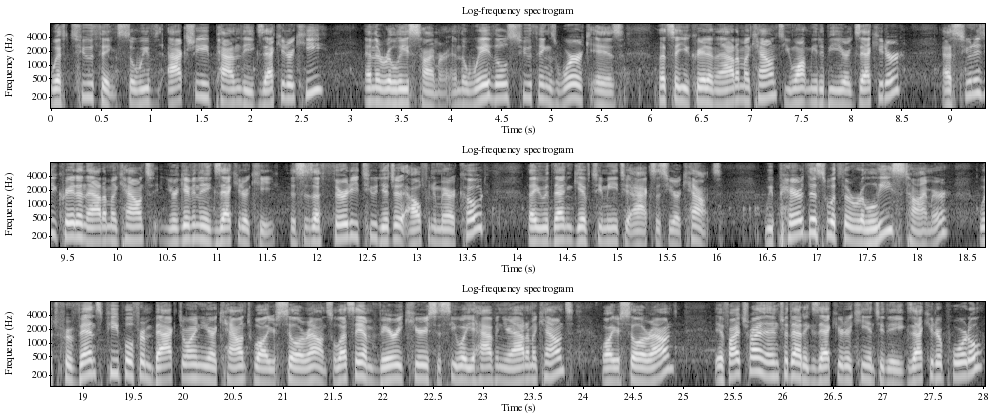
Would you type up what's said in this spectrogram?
with two things. So we've actually patented the executor key and the release timer. And the way those two things work is, let's say you create an Adam account, you want me to be your executor. As soon as you create an Adam account, you're given the executor key. This is a 32-digit alphanumeric code that you would then give to me to access your account. We paired this with the release timer, which prevents people from backdooring your account while you're still around. So let's say I'm very curious to see what you have in your Adam account while you're still around. If I try to enter that executor key into the executor portal,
